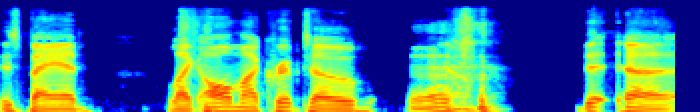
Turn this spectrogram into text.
is bad. Like all my crypto, Yeah. that uh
